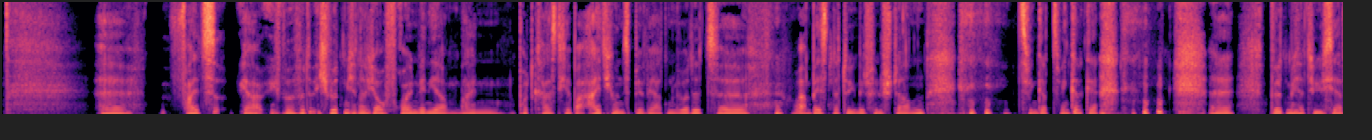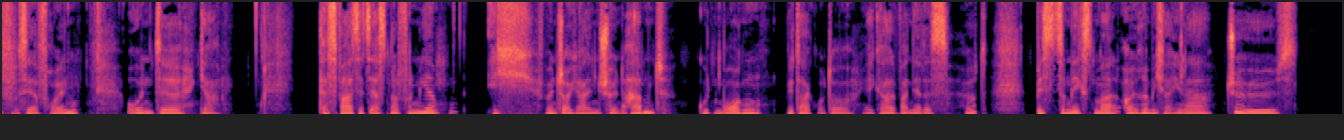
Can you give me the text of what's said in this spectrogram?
Äh, falls, ja, ich würde ich würd mich natürlich auch freuen, wenn ihr meinen Podcast hier bei iTunes bewerten würdet. Äh, am besten natürlich mit fünf Sternen. zwinker, zwinker, gell? äh, würde mich natürlich sehr, sehr freuen. Und äh, ja, das war es jetzt erstmal von mir. Ich wünsche euch einen schönen Abend, guten Morgen, Mittag oder egal wann ihr das hört. Bis zum nächsten Mal, eure Michaela. Tschüss.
